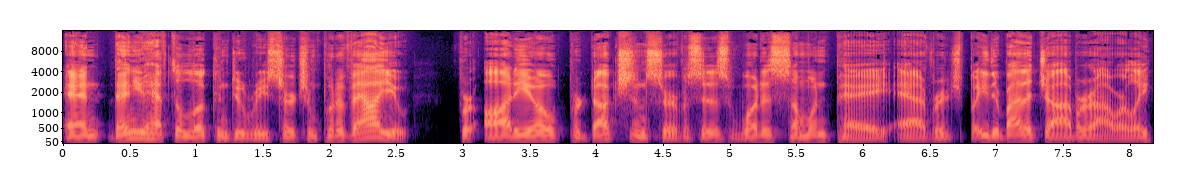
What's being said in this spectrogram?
And then you have to look and do research and put a value for audio production services. What does someone pay average, but either by the job or hourly?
